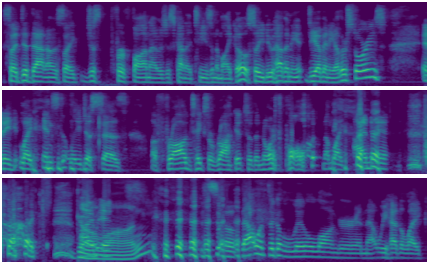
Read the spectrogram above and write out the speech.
so I did that and I was like, just for fun, I was just kind of teasing him like, oh, so you do have any, do you have any other stories? And he like instantly just says, a frog takes a rocket to the North Pole. And I'm like, I'm in. like, Go I'm on. so that one took a little longer and that we had to like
